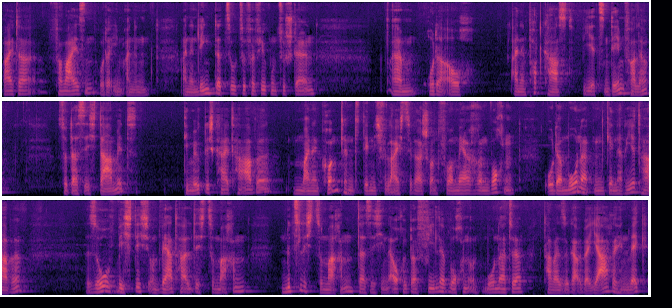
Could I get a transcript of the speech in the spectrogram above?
weiter verweisen oder ihm einen, einen Link dazu zur Verfügung zu stellen ähm, oder auch einen Podcast, wie jetzt in dem Falle, sodass ich damit die Möglichkeit habe, meinen Content, den ich vielleicht sogar schon vor mehreren Wochen oder Monaten generiert habe, so wichtig und werthaltig zu machen, nützlich zu machen, dass ich ihn auch über viele Wochen und Monate, teilweise sogar über Jahre hinweg,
